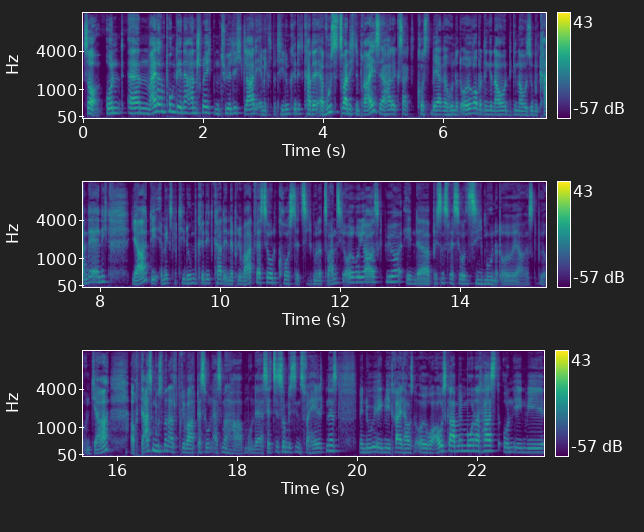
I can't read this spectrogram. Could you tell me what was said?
So, und äh, ein weiterer Punkt, den er anspricht, natürlich, klar, die MX Platinum Kreditkarte. Er wusste zwar nicht den Preis, er hatte gesagt, kostet mehrere hundert Euro, aber den genau, die genaue Summe kannte er nicht. Ja, die MX Platinum Kreditkarte in der Privatversion kostet 720 Euro Jahresgebühr, in der Business-Version 700 Euro Jahresgebühr. Und ja, auch das muss man als Privatperson erstmal haben. Und er setzt es so ein bisschen ins Verhältnis, wenn du irgendwie 3000 Euro Ausgaben im Monat hast und irgendwie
